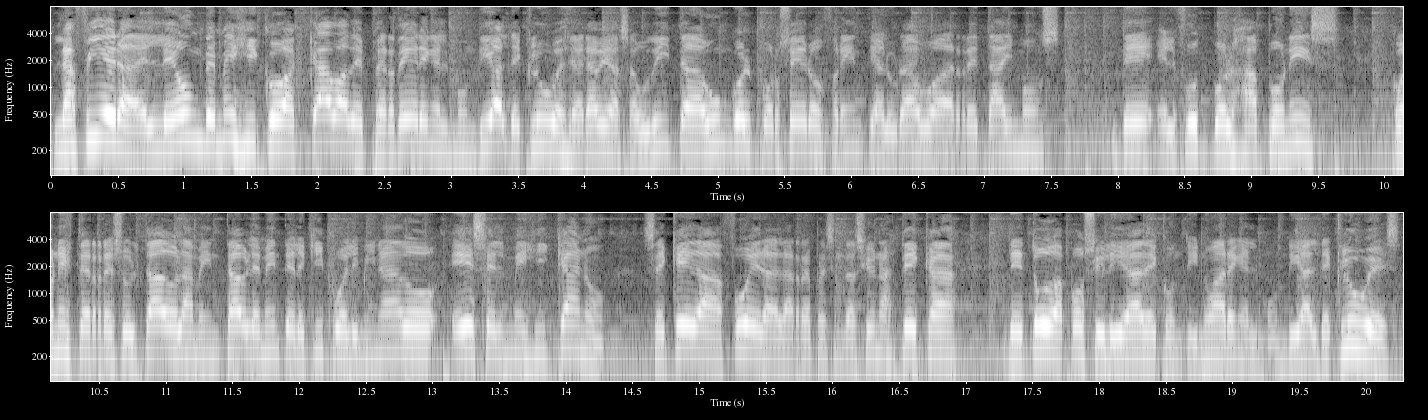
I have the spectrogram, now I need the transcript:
La Fiera, el León de México, acaba de perder en el Mundial de Clubes de Arabia Saudita un gol por cero frente al Urawa Red Diamonds del fútbol japonés. Con este resultado, lamentablemente, el equipo eliminado es el mexicano. Se queda afuera la representación azteca de toda posibilidad de continuar en el Mundial de Clubes.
